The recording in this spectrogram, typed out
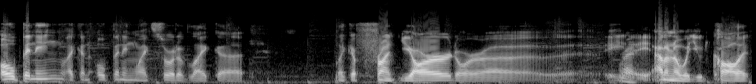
opening, like an opening, like sort of like a like a front yard or a, a, right. I don't know what you'd call it,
